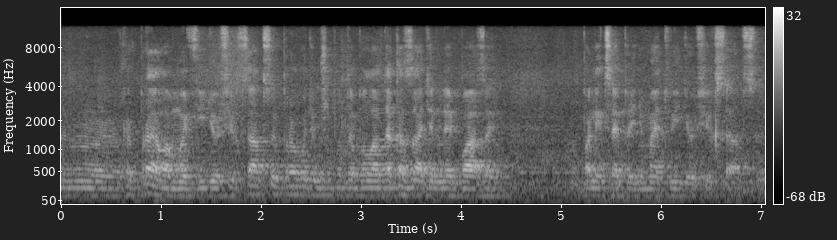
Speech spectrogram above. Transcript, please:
э, как правило, мы видеофиксацию проводим, чтобы это была доказательной базой. Полиция принимает видеофиксацию.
